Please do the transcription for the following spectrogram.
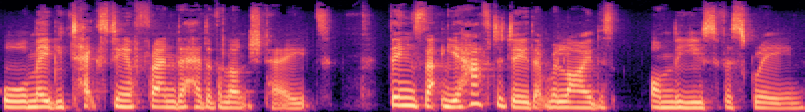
or maybe texting a friend ahead of a lunch date. Things that you have to do that rely on the use of a screen.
